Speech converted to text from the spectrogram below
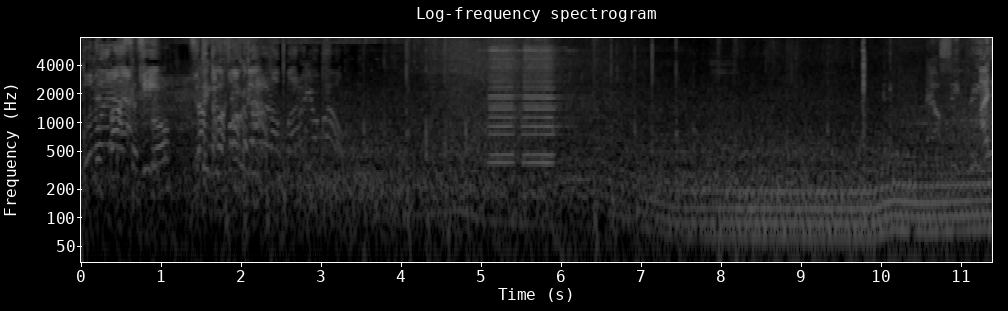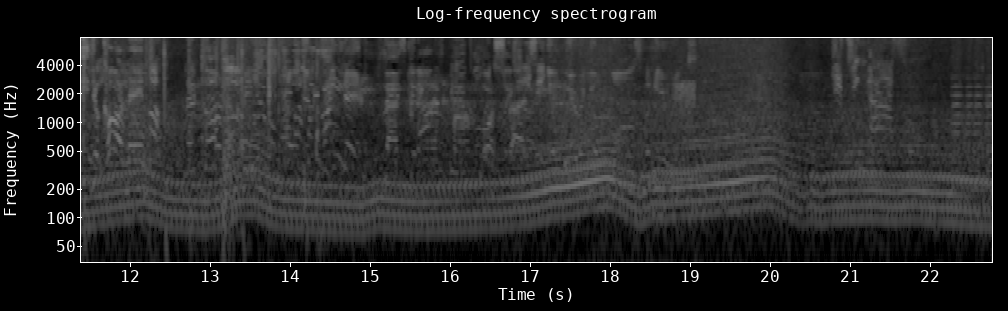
Tú no ¿Qué eres pasas, aquí. bro? You Stop think the fucking fuck with me. out of barrio, bro? I need your car, man. Let go of me. You get right there. Please get out of vehicle and say He said you're wearing your balls for earrings. Que chingazo!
